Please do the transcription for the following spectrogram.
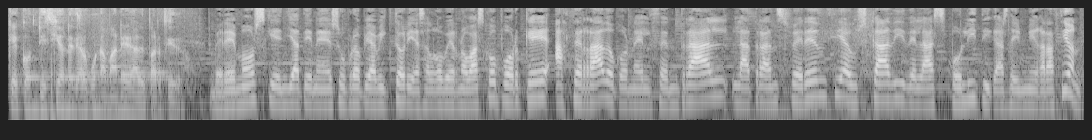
que condicione de alguna manera el partido. Veremos quién ya tiene su propia victoria, es el gobierno vasco, porque ha cerrado con el central la transferencia a Euskadi de las políticas de inmigración.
